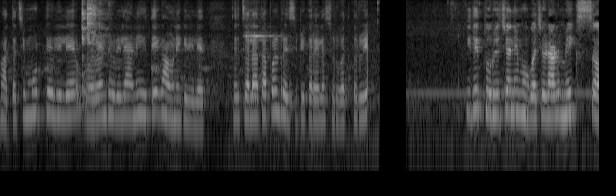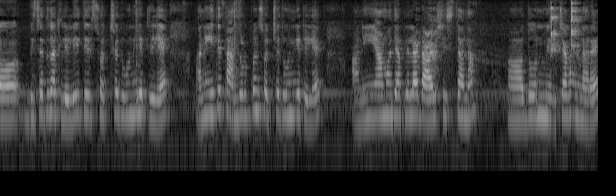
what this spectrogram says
भाताची मूठ ठेवलेली आहे वरण ठेवलेले आहे आणि इथे घावणे केलेले आहेत. तर चला आता आपण रेसिपी करायला सुरुवात करूया. इथे तुरीची आणि मुगाची डाळ मिक्स भिजत घातलेली ते स्वच्छ धुवून घेतलेली आहे. आणि इथे तांदूळ पण स्वच्छ धुवून घेतलेले आहेत. आणि यामध्ये आपल्याला डाळ शिजताना दोन मिरच्या घालणार आहे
